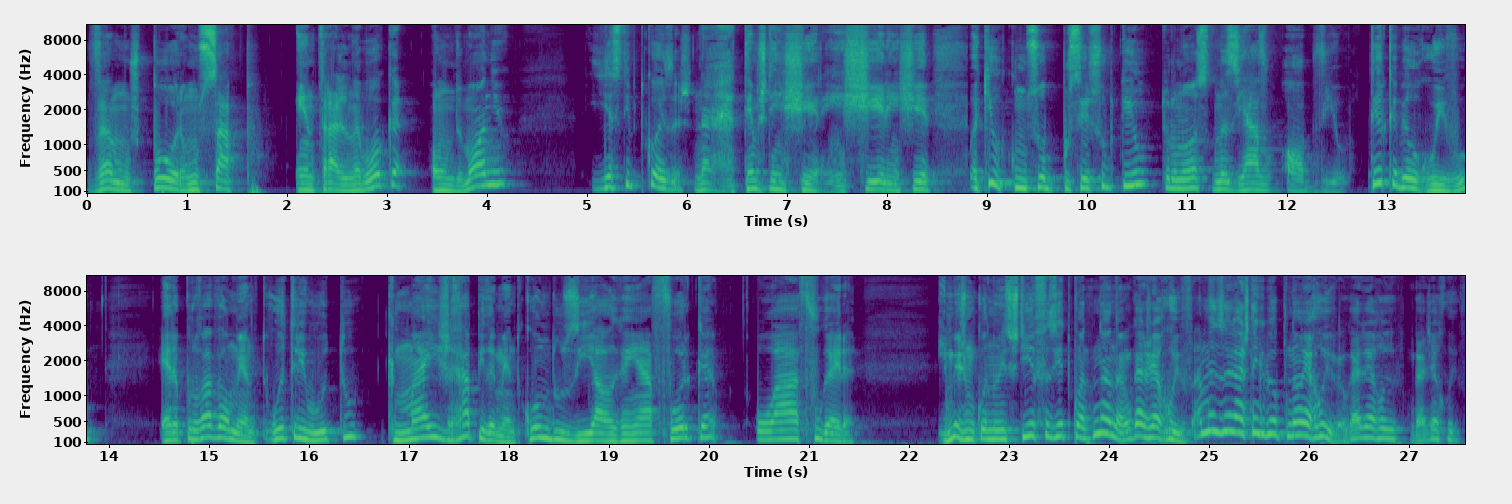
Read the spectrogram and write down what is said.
vamos pôr um sapo entrar-lhe na boca, ou um demónio, e esse tipo de coisas. Não, temos de encher, encher, encher. Aquilo que começou por ser subtil tornou-se demasiado óbvio. Ter cabelo ruivo era provavelmente o atributo que mais rapidamente conduzia alguém à forca ou à fogueira. E mesmo quando não existia, fazia de conta: não, não, o gajo é ruivo. Ah, mas o gajo tem cabelo. Não, é ruivo. O gajo é ruivo. O gajo é ruivo.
